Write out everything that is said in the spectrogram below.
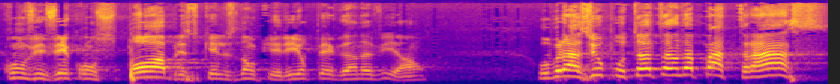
conviver com os pobres que eles não queriam pegando avião. O Brasil, portanto, anda para trás.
